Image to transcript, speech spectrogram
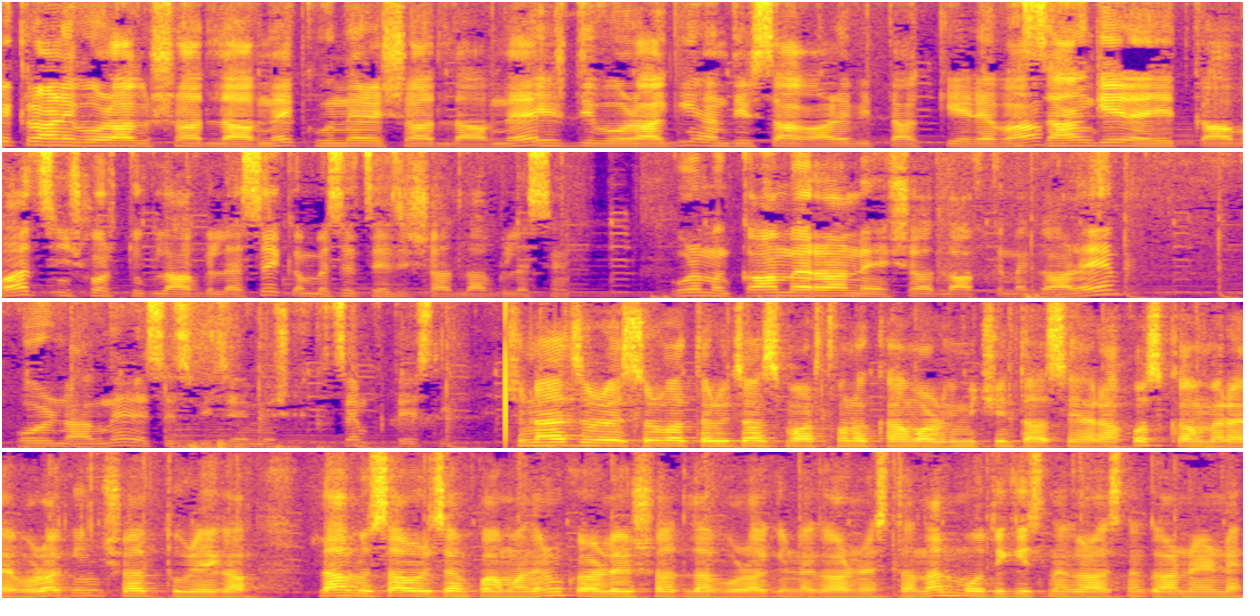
Էկրանի որակը շատ լավն է, գույները շատ լավն է, HD որակի, անդիրսաղ արևի տակ Երևան, զանգերը հետ կաված, ինչ որ դուք լավ գլսեք, ըմբես է ձեզի շատ լավ գլսեն։ Ուրեմն կամերան է շատ լավ կնկարե, օրինակներ ես այս վիդեոյի մեջ կգցեմ, կտեսնի։ Չնայած որ այսօրվա տերության սմարթֆոնը կհամարվի միջին 10-ի հեռախոս, կամերայի որակ ինչ շատ դուր եկավ։ Լավ լուսավորության պայմաններում կարելի է շատ լավ որակի նկարներ ստանալ, մոտիկից նկարած նկարներն է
